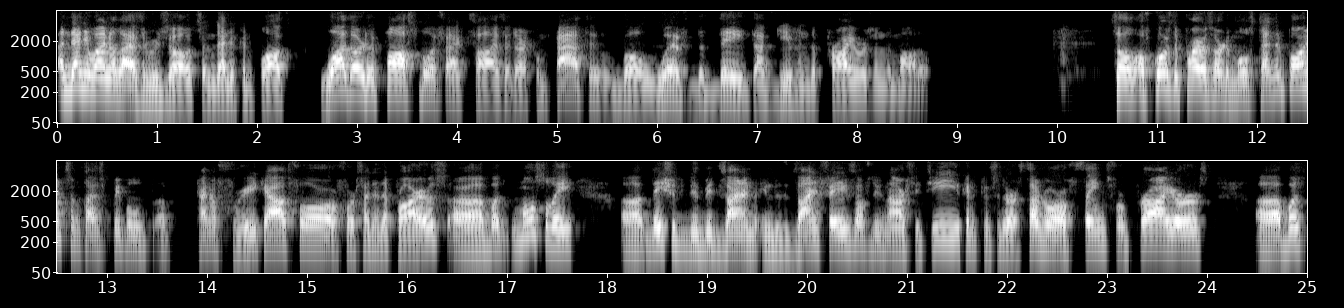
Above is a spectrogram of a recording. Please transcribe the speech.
And then you analyze the results and then you can plot what are the possible effect size that are compatible with the data given the priors in the model. So of course the priors are the most tender point. Sometimes people uh, kind of freak out for for setting the priors, uh, but mostly uh, they should be designed in the design phase of the RCT. You can consider several of things for priors, uh, but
